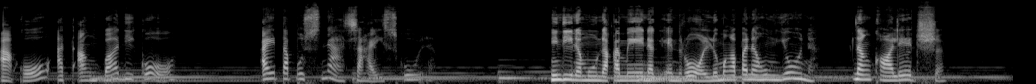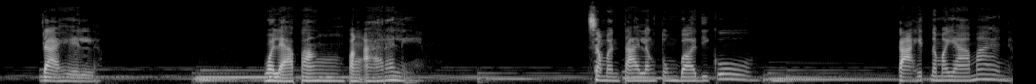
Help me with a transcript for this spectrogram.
ako at ang buddy ko ay tapos na sa high school. Hindi na muna kami nag-enroll noong mga panahong yun ng college. Dahil wala pang pang-aral eh. Samantalang tong body ko, kahit na mayaman,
